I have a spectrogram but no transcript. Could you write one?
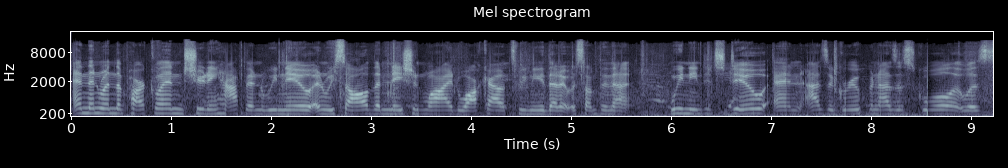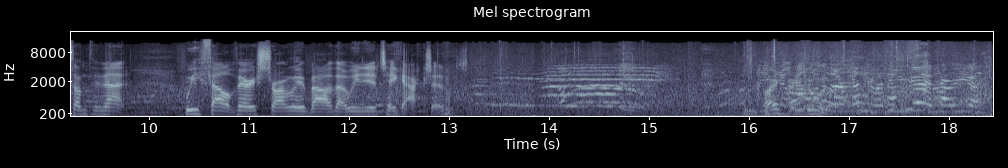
And then when the Parkland shooting happened, we knew and we saw the nationwide walkouts, we knew that it was something that we needed to do. And as a group and as a school, it was something that we felt very strongly about that we needed to take action. Hi, how you doing? I'm good, how are you?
